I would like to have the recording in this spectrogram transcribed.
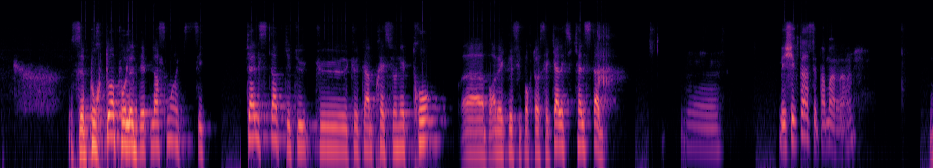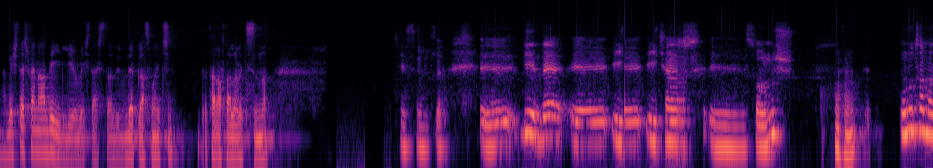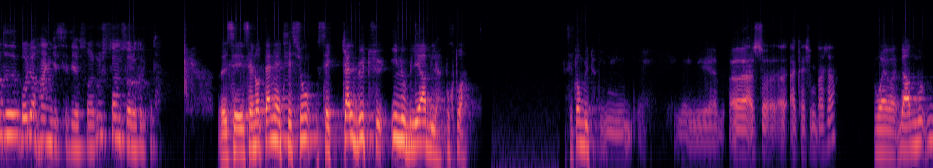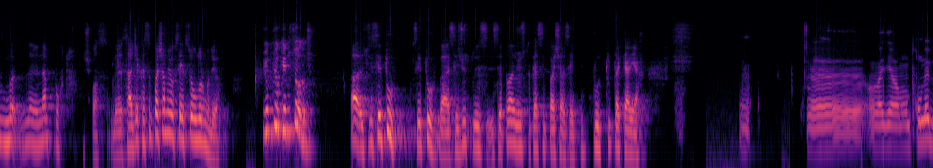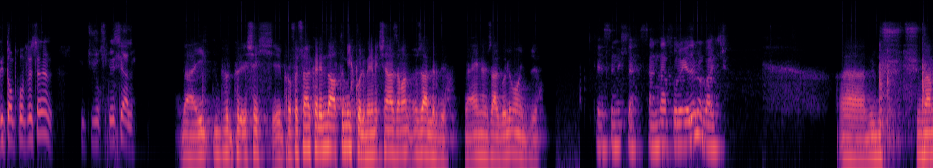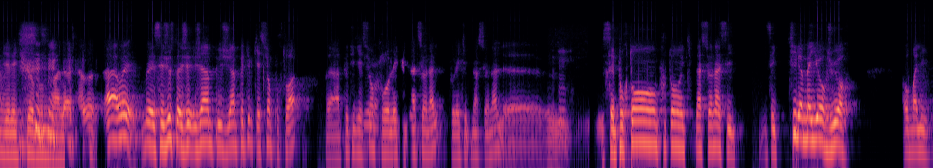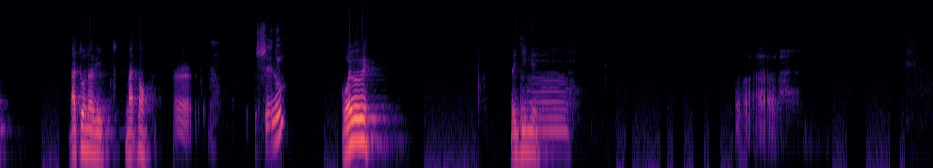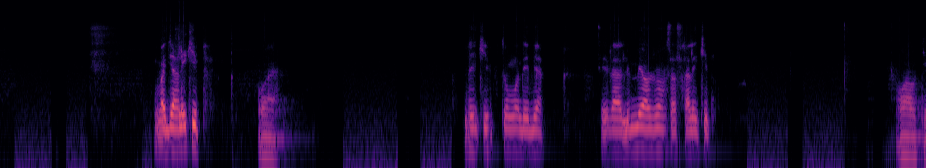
C'est pour toi, pour le déplacement, c'est quel stade que tu que, que t'impressionnait trop euh, avec le supporter C'est quel, quel stade hmm. Beşiktaş c'est pas mal. Hein? Beşiktaş fena değil diyor Beşiktaş stadyumu deplasman için. Taraftarlar açısından. Kesinlikle. Ee, bir de e, İlker e, sormuş. Hı hı. Unutamadığı golü hangisi diye sormuş. Son sorudur bu da. C'est, c'est notre dernière question. C'est quel but inoubliable pour toi C'est ton but. Euh, à Kashim Pacha Ouais ouais. Ya, bu- bu- n'importe je pense. Ee, Sadece Kasımpaşa mı yoksa hepsi olur mu diyor. Yok yok hepsi olur. Ah, c'est tout, c'est tout. Bah, c'est juste, c'est pas juste Kasımpaşa, c'est pour, pour toute ta carrière. Euh, on va dire mon premier but en professionnel. C'est toujours spécial. Bah, ilk, şey, profesyonel kariyerimde attığım ilk golü benim için her zaman özeldir diyor. Yani en özel golüm oydu diyor. Kesinlikle. Senden soru gelir mi Baykiç? Ee, bir düş- düşünmem gerekiyor bununla alakalı. Ah ouais, mais c'est juste, j'ai un, j'ai une petite question pour toi. Euh, petite question pour l'équipe nationale. Pour l'équipe nationale, euh, c'est pour ton, pour ton équipe nationale, c'est c'est qui le meilleur joueur au Mali, à ton avis, maintenant? Chez nous? Oui, oui, oui. La Guinée. Euh, On va dire l'équipe. Ouais. L'équipe, tout le monde est bien. C'est là, le meilleur joueur, ça sera l'équipe. Ouais, ok.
